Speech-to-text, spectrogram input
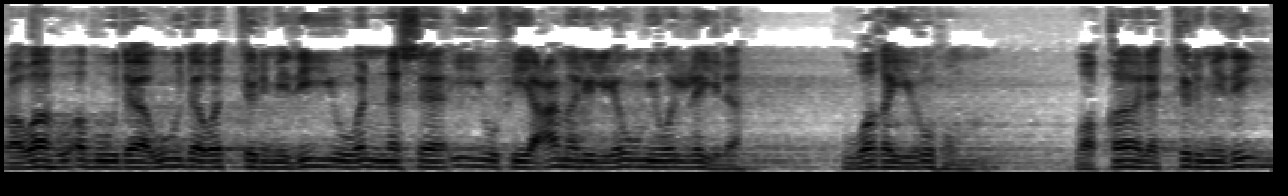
رواه أبو داود والترمذي والنسائي في عمل اليوم والليلة وغيرهم. وقال الترمذي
